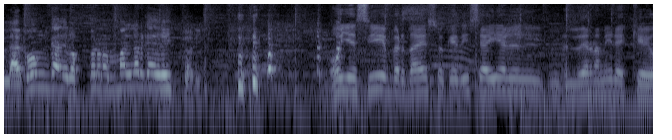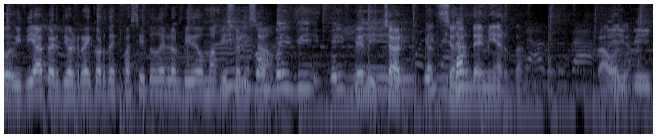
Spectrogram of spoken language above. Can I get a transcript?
la conga de los perros más larga de la historia. Oye, sí, es verdad eso que dice ahí el, el de Ramírez, que hoy día perdió el récord despacito de los videos más visualizados. Baby, baby, baby, Shark, baby canción Shark. de mierda. Baby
